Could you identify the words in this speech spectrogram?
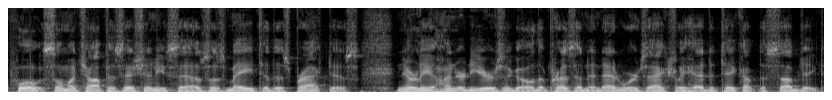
Quote, so much opposition, he says, was made to this practice nearly a hundred years ago that President Edwards actually had to take up the subject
